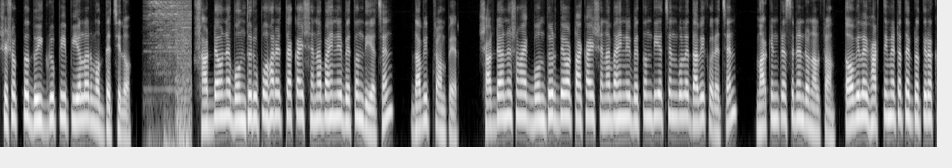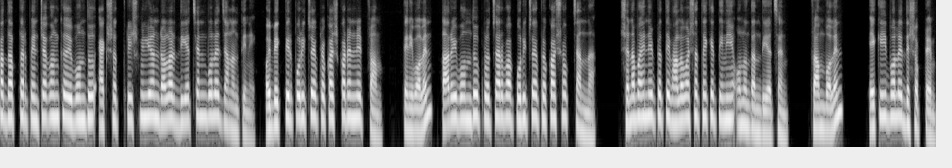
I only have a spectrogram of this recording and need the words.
শেষোক্ত দুই গ্রুপই পিএলের মধ্যে ছিল। শাটডাউনে বন্ধুর উপহারের টাকায় সেনাবাহিনীর বেতন দিয়েছেন দাবি ট্রাম্পের। শাটডাউনের সময় এক বন্ধুর দেওয়া টাকায় সেনাবাহিনীর বেতন দিয়েছেন বলে দাবি করেছেন মার্কিন প্রেসিডেন্ট ডোনাল্ড ট্রাম্প। তহবিলে ঘাটতি মেটাতে প্রতিরক্ষা দপ্তর পেন্টাগনকে ওই বন্ধু একশো ত্রিশ মিলিয়ন ডলার দিয়েছেন বলে জানান তিনি। ওই ব্যক্তির পরিচয় প্রকাশ করেননি ট্রাম্প। তিনি বলেন, তার ওই বন্ধু প্রচার বা পরিচয় প্রকাশ হোক, চান না। সেনাবাহিনীর প্রতি ভালোবাসা থেকে তিনি অনুদান দিয়েছেন। ট্রাম্প বলেন, একেই বলে দেশপ্রেম।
